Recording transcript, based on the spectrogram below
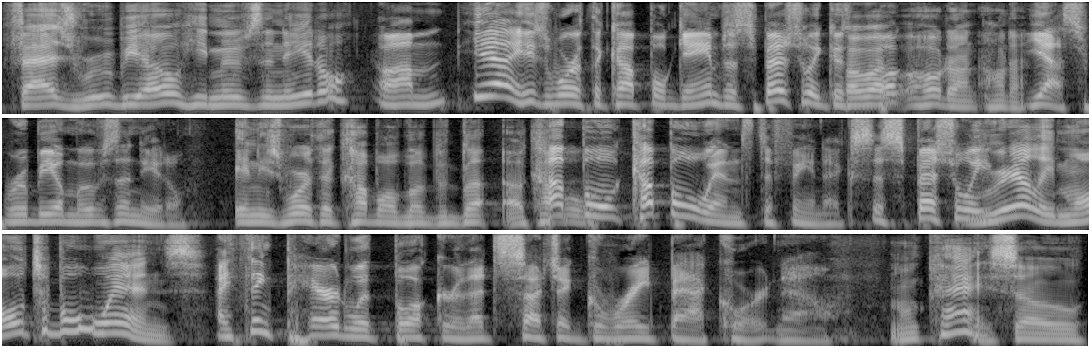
Fez Rubio, he moves the needle. Um, yeah, he's worth a couple games, especially because. Oh, wait, hold on, hold on. Yes, Rubio moves the needle. And he's worth a couple a couple, Couple couple wins to Phoenix, especially really multiple wins. I think paired with Booker, that's such a great backcourt now. Okay, so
